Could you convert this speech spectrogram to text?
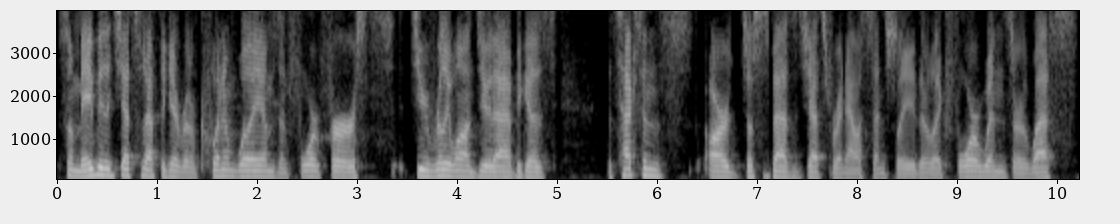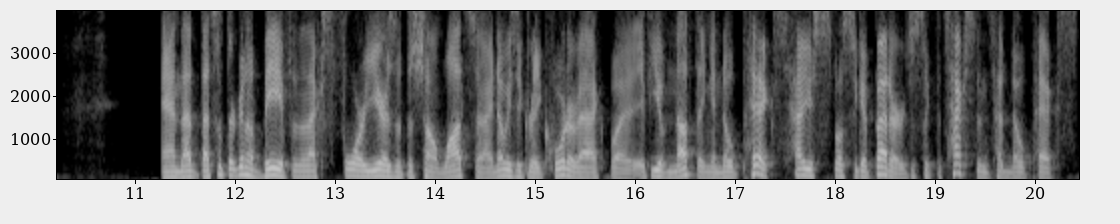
So maybe the Jets would have to get rid of Quinnen Williams and four firsts. Do you really want to do that? Because the Texans are just as bad as the Jets right now. Essentially, they're like four wins or less and that that's what they're going to be for the next four years with Deshaun Watson. I know he's a great quarterback, but if you have nothing and no picks, how are you supposed to get better? Just like the Texans had no picks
